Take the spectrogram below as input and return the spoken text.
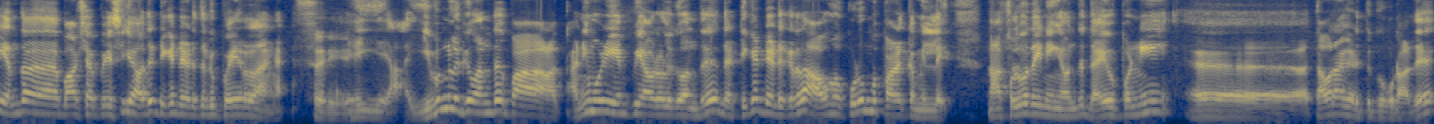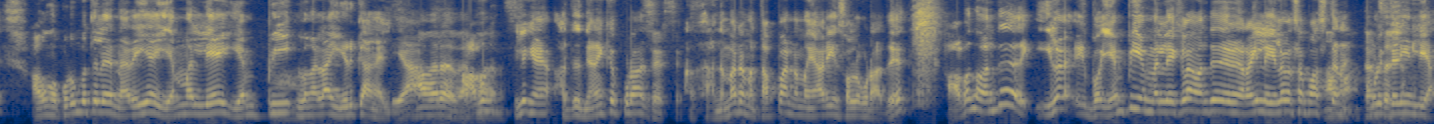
எந்த பாஷை பேசியாவது டிக்கெட் எடுத்துகிட்டு போயிடுறாங்க. சரி. இவங்களுக்கு வந்து பா கனிமொழி எம்பி அவர்களுக்கு வந்து இந்த டிக்கெட் எடுக்கிறது அவங்க குடும்ப பழக்கம் இல்லை. நான் சொல்வதை நீங்கள் வந்து தயவு பண்ணி தவறாக எடுத்துக்க கூடாது அவங்க குடும்பத்தில் நிறைய எம்எல்ஏ எம்பி இவங்கெல்லாம் இருக்காங்க இல்லையா? அவங்க இல்லைங்க அது நினைக்கக்கூடாது. சரி சரி. அந்த மாதிரி நம்ம தப்பாக நம்ம யாரையும் சொல்லக்கூடாது. அவங்க வந்து இல இப்போ எம்பி எம்எல்ஏக்கெலாம் வந்து ரயிலில் இலவச பாஸ் தானே? உங்களுக்கு. தெரியும் இல்லையா.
